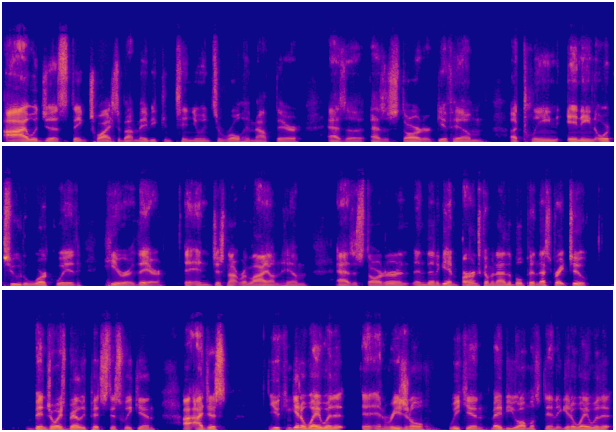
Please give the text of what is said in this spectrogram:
I would just think twice about maybe continuing to roll him out there as a as a starter, give him a clean inning or two to work with here or there, and just not rely on him as a starter. And, and then again, Burns coming out of the bullpen, that's great too. Ben Joyce barely pitched this weekend. I, I just you can get away with it in, in, regional weekend. Maybe you almost didn't get away with it,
